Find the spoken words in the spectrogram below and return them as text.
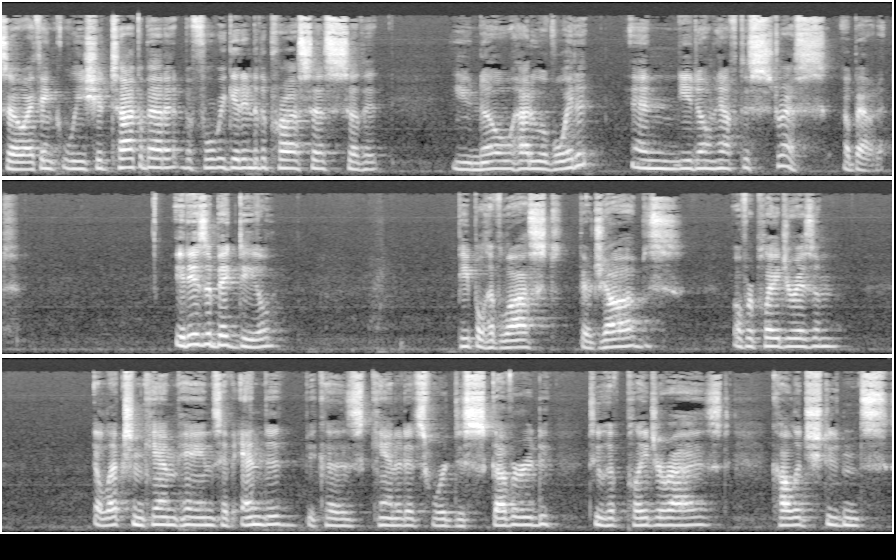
So I think we should talk about it before we get into the process so that you know how to avoid it and you don't have to stress about it. It is a big deal. People have lost their jobs over plagiarism. Election campaigns have ended because candidates were discovered to have plagiarized. College students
